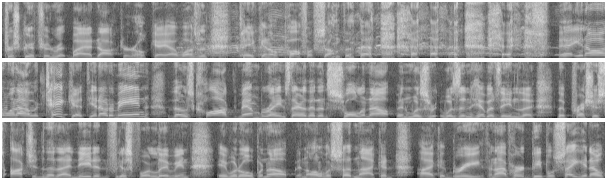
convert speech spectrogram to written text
prescription written by a doctor. Okay, I wasn't taking a puff of something that. you know, and when I would take it, you know what I mean? Those clogged membranes there that had swollen up and was was inhibiting the, the precious oxygen that I needed just for living, it would open up, and all of a sudden I could I could breathe. And I've heard people say, you know,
